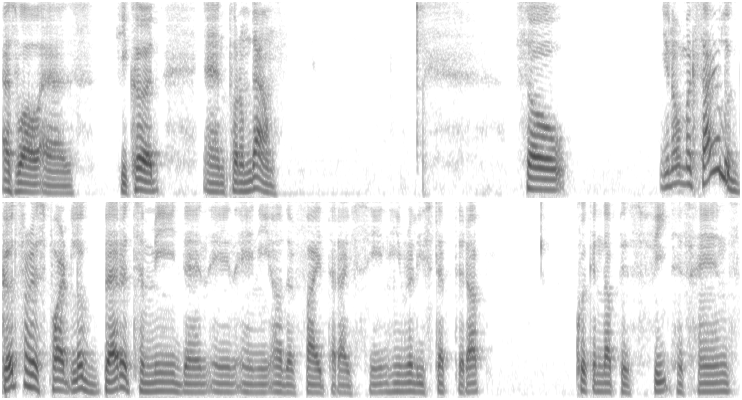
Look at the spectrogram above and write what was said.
as well as he could, and put him down. So, you know, Magsayo looked good for his part, looked better to me than in any other fight that I've seen. He really stepped it up, quickened up his feet, his hands,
